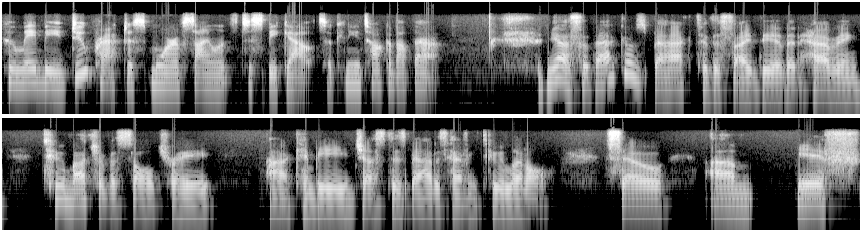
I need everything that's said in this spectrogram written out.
who maybe do practice more of silence to speak out. So, can you talk about that? Yeah, so that goes back to this idea that having too much of a soul trait uh, can be just as bad as having too little. So um, if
